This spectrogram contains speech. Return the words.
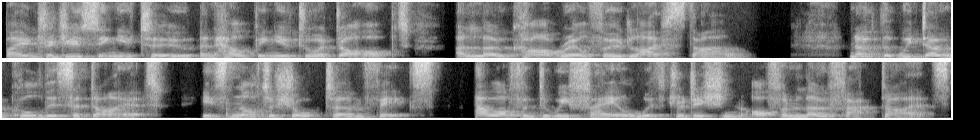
by introducing you to and helping you to adopt a low carb real food lifestyle. Note that we don't call this a diet. It's not a short term fix. How often do we fail with tradition, often low fat diets?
